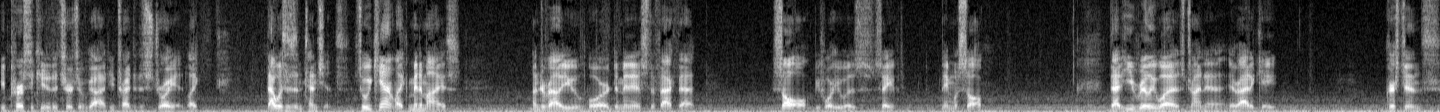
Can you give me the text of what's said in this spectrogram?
he persecuted the church of God. He tried to destroy it. Like that was his intentions. So we can't like minimize, undervalue, or diminish the fact that Saul, before he was saved, name was Saul, that he really was trying to eradicate Christians,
